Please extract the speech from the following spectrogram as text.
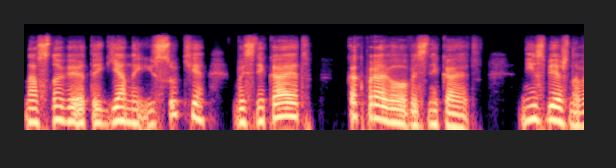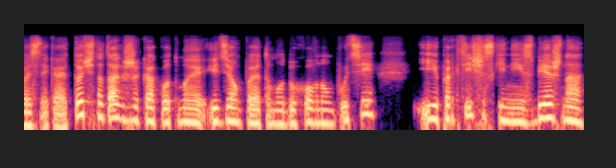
на основе этой гьяны и суки возникает, как правило, возникает, неизбежно возникает. Точно так же, как вот мы идем по этому духовному пути, и практически неизбежно,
